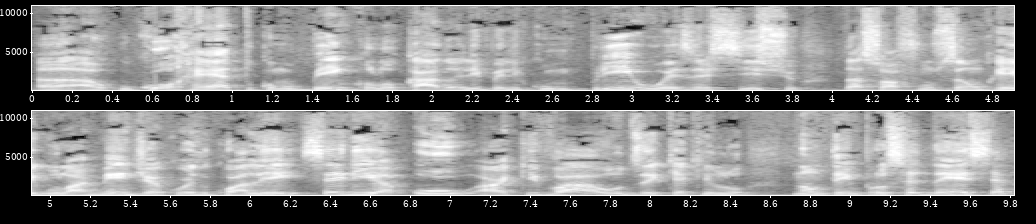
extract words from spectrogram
ah, o correto, como bem colocado ali, para ele cumprir o exercício da sua função regularmente, de acordo com a lei, seria ou arquivar, ou dizer que aquilo não tem procedência,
